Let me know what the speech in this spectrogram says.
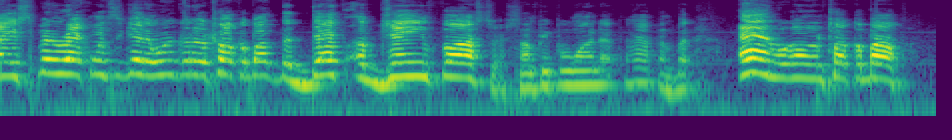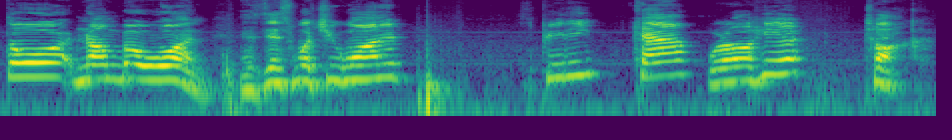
Everybody, Spin Rack once again, and we're going to talk about the death of Jane Foster. Some people wanted that to happen, but and we're going to talk about Thor number one. Is this what you wanted? Speedy, Cal, we're all here. Talk.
